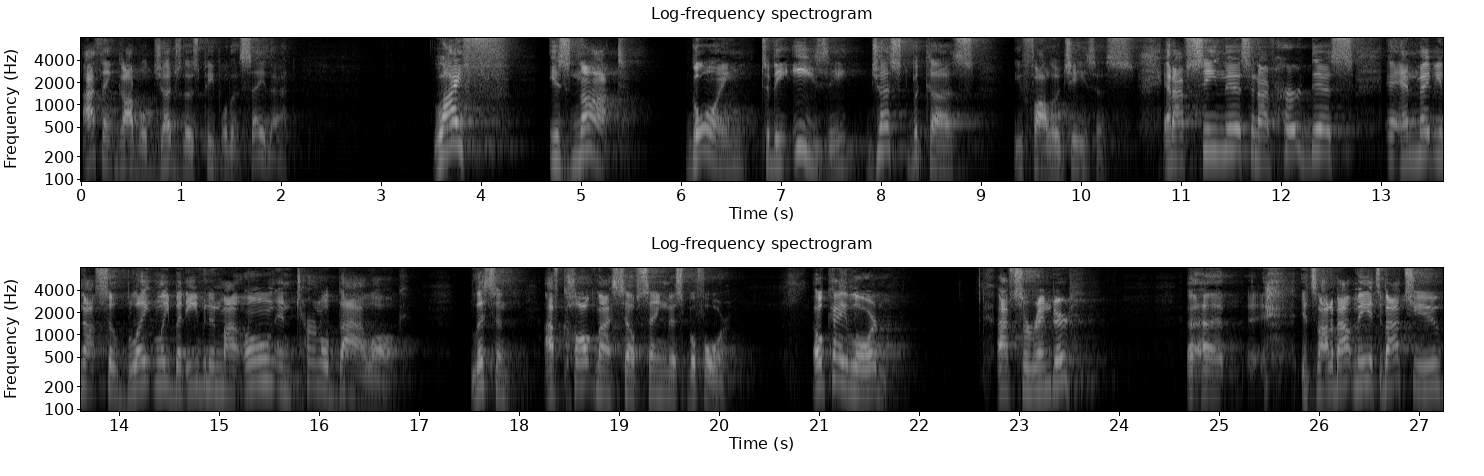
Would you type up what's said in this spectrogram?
I think God will judge those people that say that. Life is not going to be easy just because you follow Jesus. And I've seen this and I've heard this, and maybe not so blatantly, but even in my own internal dialogue. Listen, I've caught myself saying this before. Okay, Lord, I've surrendered. Uh, uh it's not about me, it's about you.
